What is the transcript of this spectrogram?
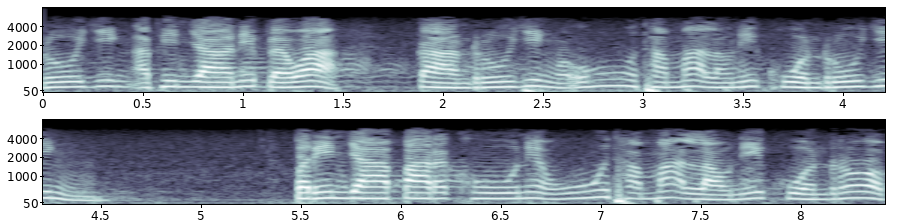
รู้ยิ่ง อภินญานี่แปลว่า การรู้ยิ่งว่าโอ้ธรรมะเหล่านี้ควรรู้ยิ่ง ปริญญาปารคูเนี่ยโอ้ธรรมะเหล่านี้ควรรอบ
